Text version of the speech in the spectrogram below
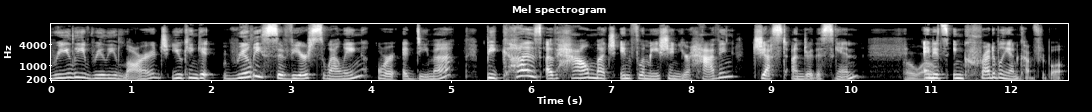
really, really large. You can get really severe swelling or edema because of how much inflammation you're having just under the skin. Oh wow. And it's incredibly uncomfortable.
